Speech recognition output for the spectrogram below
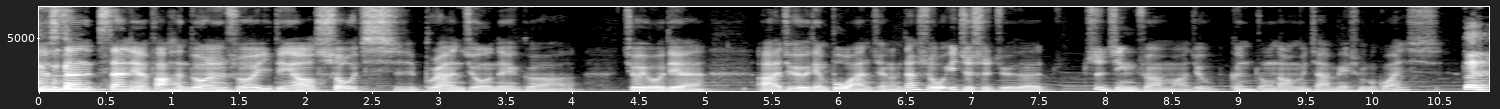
就三 三连发，很多人说一定要收齐，不然就那个就有点啊、就有点不完整了。但是我一直是觉得致敬专嘛，就跟中岛美嘉没什么关系。对，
